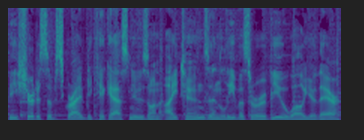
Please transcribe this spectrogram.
Be sure to subscribe to Kickass News on iTunes and leave us a review while you're there.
